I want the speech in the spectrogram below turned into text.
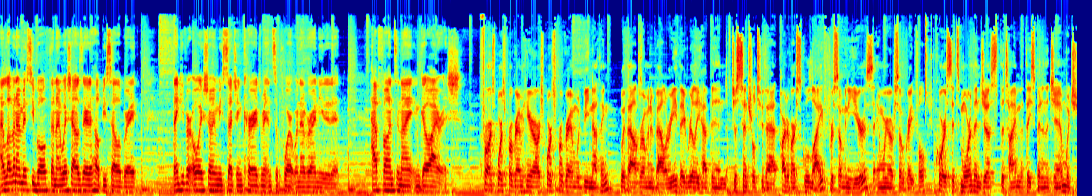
I love and I miss you both, and I wish I was there to help you celebrate. Thank you for always showing me such encouragement and support whenever I needed it. Have fun tonight and go Irish for our sports program here, our sports program would be nothing without Roman and Valerie. They really have been just central to that part of our school life for so many years, and we are so grateful. Of course, it's more than just the time that they spend in the gym, which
